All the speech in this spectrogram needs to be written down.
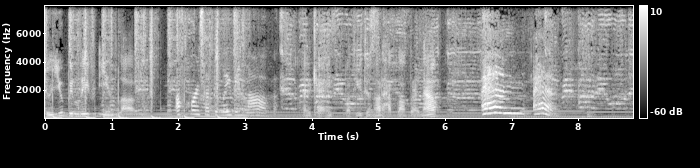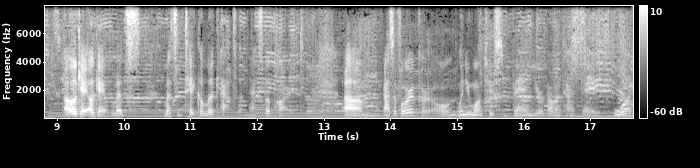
，Do you believe in love? Of course, I believe in love. Okay, but you do not have love right now. Um, um. Okay, okay, let's let's take a look at the next part. Um, as for a girl, when you want to spend your Valentine's Day, what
